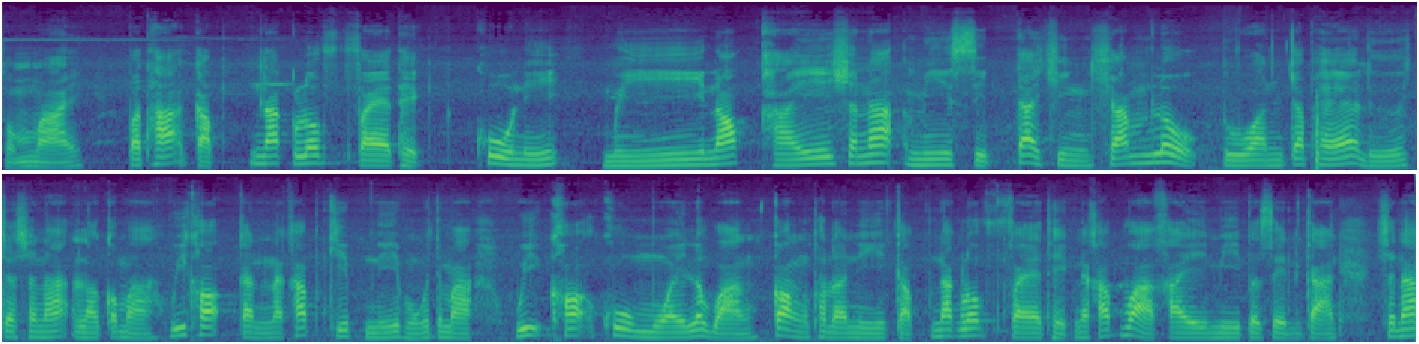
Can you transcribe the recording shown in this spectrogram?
สมหมายปะทะกับนักรบแฟร์เทค คู่นี้มีน็อกใครชนะมีสิทธิ์ได้ชิงแชมป์โลกส่วนจะแพ้หรือจะชนะเราก็มาวิเคราะห์กันนะครับ คลิปนี้ผมก็จะมาวิเคราะห์คู่มวยระหว่างกล้องธรณีกับนักรบแฟร์เทคนะครับว่าใครมีเปอร์เซ็นต์การชนะ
